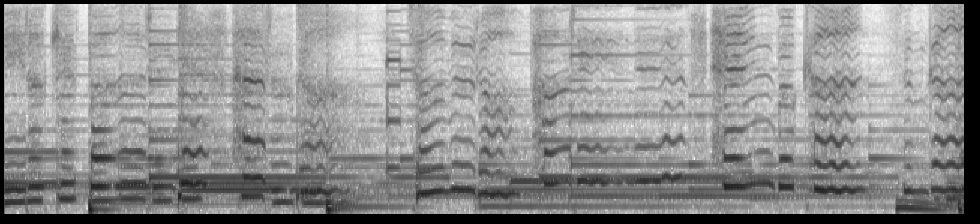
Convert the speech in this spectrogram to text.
이렇게 빠르게 하루가 저물어 버리는 행복한 순간.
